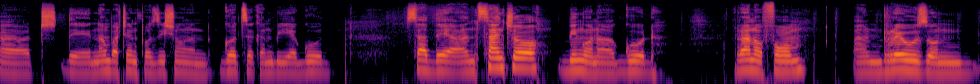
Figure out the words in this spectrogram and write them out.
at the number 10 position and Götze can be a good start there and Sancho being on a good run of form and Reus on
